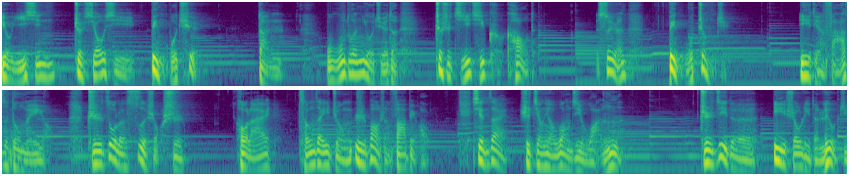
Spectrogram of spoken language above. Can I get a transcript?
又疑心这消息并不确，但无端又觉得这是极其可靠的。虽然并无证据，一点法子都没有，只做了四首诗，后来曾在一种日报上发表，现在是将要忘记完了，只记得。一首里的六句，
